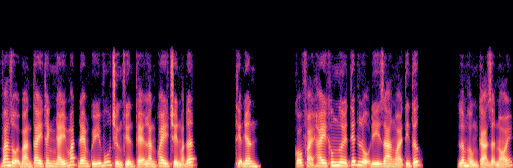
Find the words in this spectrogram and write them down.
Vang dội bàn tay thanh nháy mắt đem quý vũ trường phiến té lăn quay trên mặt đất. Thiện nhân! Có phải hay không ngươi tiết lộ đi ra ngoài tin tức? Lâm Hồng cả giận nói.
